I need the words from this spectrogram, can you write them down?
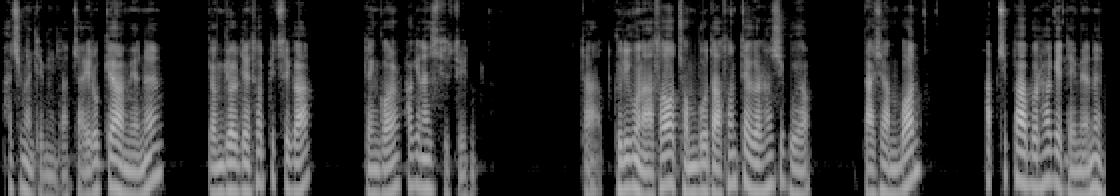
하시면 됩니다. 자 이렇게 하면은 연결된 서피스가 된 걸 확인하실 수 있습니다. 자 그리고 나서 전부 다 선택을 하시고요. 다시 한번 합집합을 하게 되면은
